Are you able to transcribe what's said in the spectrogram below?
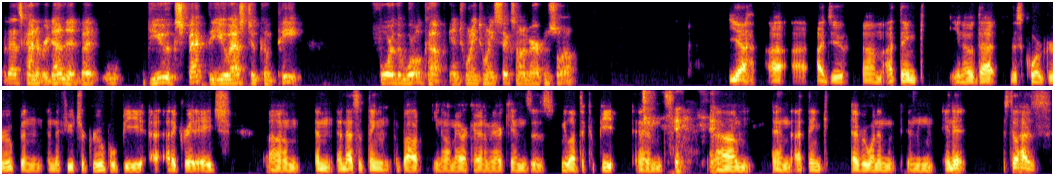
that's kind of redundant, but do you expect the U.S. to compete for the World Cup in 2026 on American soil? Yeah, I, I do. Um, I think you know that this core group and, and the future group will be at a great age. Um, and and that's the thing about you know America and Americans is we love to compete, and um, and I think everyone in in in it still has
